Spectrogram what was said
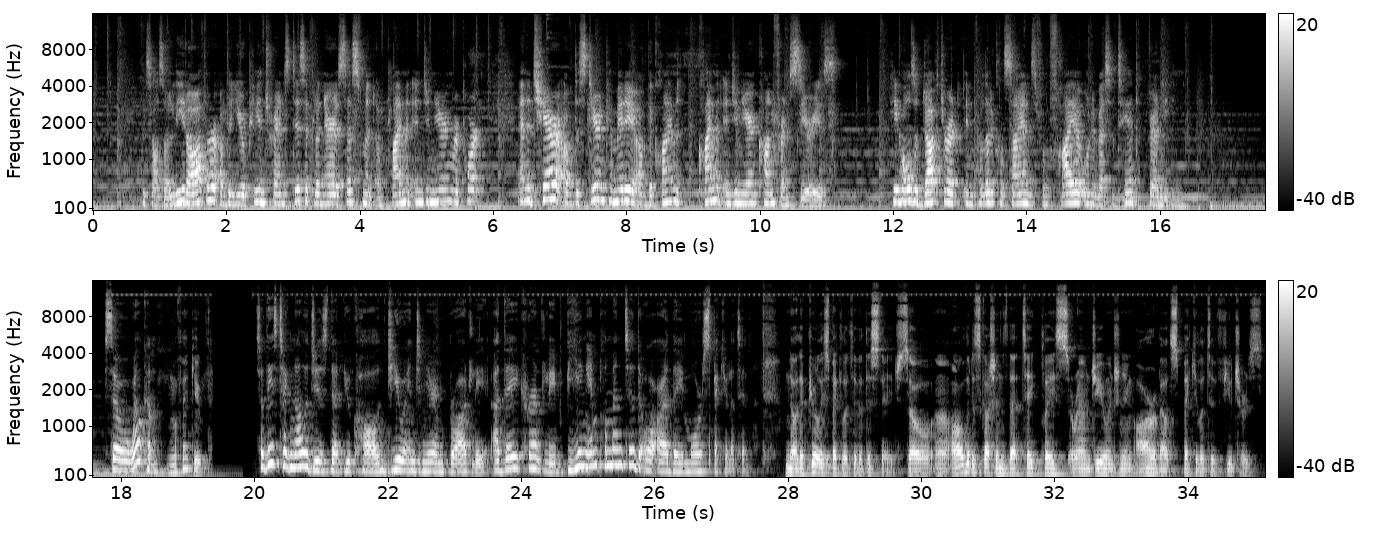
He's also lead author of the European Transdisciplinary Assessment of Climate Engineering report and a chair of the steering committee of the Climate, Climate Engineering Conference series. He holds a doctorate in political science from Freie Universität Berlin. So, welcome. Well, thank you. So these technologies that you call geoengineering broadly, are they currently being implemented or are they more speculative? No, they're purely speculative at this stage. So uh, all the discussions that take place around geoengineering are about speculative futures.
